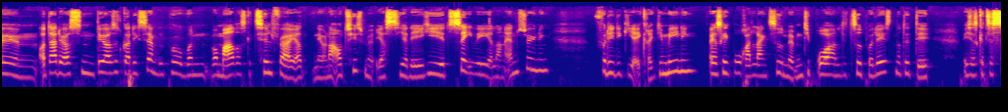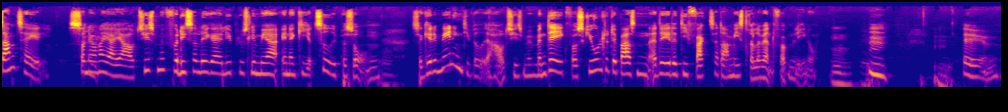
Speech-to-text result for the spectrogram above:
Øhm, og der er det også sådan, det er også et godt eksempel på, hvor, hvor meget der skal til, før jeg nævner autisme. Jeg siger det ikke i et CV eller en ansøgning, fordi det giver ikke rigtig mening, og jeg skal ikke bruge ret lang tid med dem. De bruger lidt tid på at læse den, og det er det. Hvis jeg skal til samtale, så mm. nævner jeg, at jeg har autisme, fordi så lægger jeg lige pludselig mere energi og tid i personen. Mm. Så giver det mening, de ved, at jeg har autisme. Men det er ikke for at skjule det, det er bare sådan, at det er et af de faktorer, der er mest relevant for dem lige nu. Mm. Mm. Mm. Øhm,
